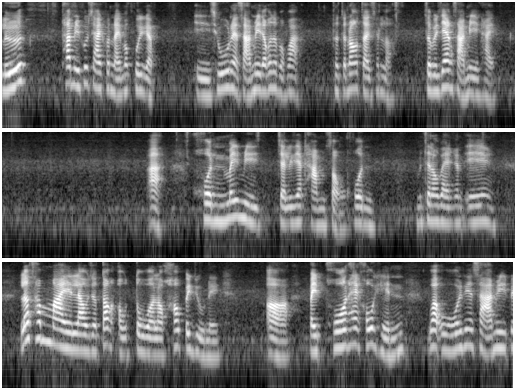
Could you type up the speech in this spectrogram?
หรือถ้ามีผู้ชายคนไหนมาคุยกับอีชู้เนี่ยสามีเราก็จะบอกว่า เธอจะนอกใจฉันเหรอเธอไปแย่งสามีใครอะคนไม่มีจริยธรรมสองคน มันจะระแวงกันเอง แล้วทำไมเราจะต้องเอาตัวเราเข้าไปอยู่ใน เอ่อ ไปโพสให้เขาเห็นว่าโอ้ยเนี่ยสามีไป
